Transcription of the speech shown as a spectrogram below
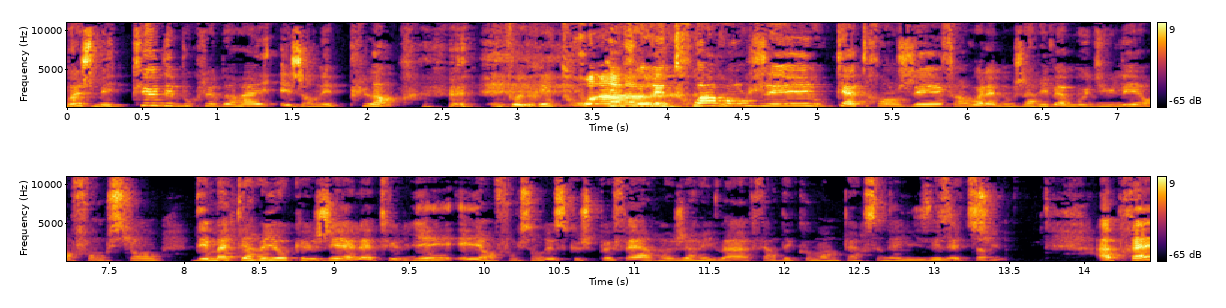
moi, je mets que des boucles d'oreilles et j'en ai plein. Il faudrait trois. Il faudrait trois rangées ou quatre rangées. Enfin voilà, donc j'arrive à moduler en fonction des matériaux que j'ai à l'atelier et en fonction de ce que je peux faire, j'arrive à faire des commandes personnalisées là-dessus. Après,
